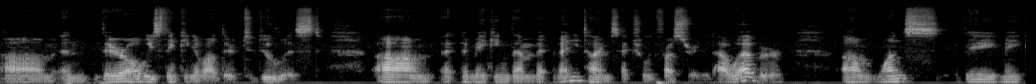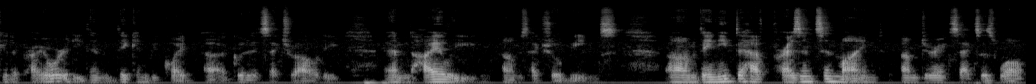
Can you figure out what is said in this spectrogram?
um, and they're always thinking about their to-do list um, and making them many times sexually frustrated. However, um, once they make it a priority, then they can be quite uh, good at sexuality and highly um, sexual beings. Um, they need to have presence in mind um, during sex as well,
